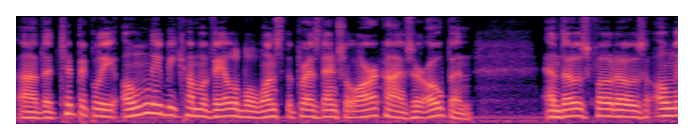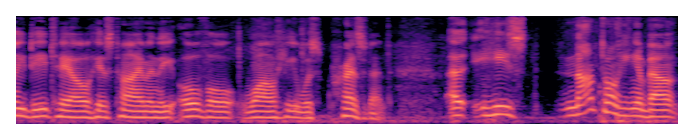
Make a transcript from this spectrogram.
uh, that typically only become available once the presidential archives are open. And those photos only detail his time in the Oval while he was president. Uh, he's not talking about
